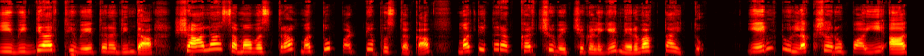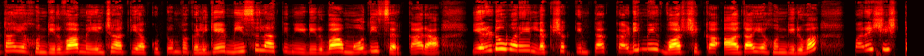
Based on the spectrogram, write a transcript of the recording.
ಈ ವಿದ್ಯಾರ್ಥಿ ವೇತನದಿಂದ ಶಾಲಾ ಸಮವಸ್ತ್ರ ಮತ್ತು ಪಠ್ಯಪುಸ್ತಕ ಮತ್ತಿತರ ಖರ್ಚು ವೆಚ್ಚಗಳಿಗೆ ನೆರವಾಗ್ತಾ ಇತ್ತು. ಎಂಟು ಲಕ್ಷ ರೂಪಾಯಿ ಆದಾಯ ಹೊಂದಿರುವ ಮೇಲ್ಜಾತಿಯ ಕುಟುಂಬಗಳಿಗೆ ಮೀಸಲಾತಿ ನೀಡಿರುವ ಮೋದಿ ಸರ್ಕಾರ ಎರಡೂವರೆ ಲಕ್ಷಕ್ಕಿಂತ ಕಡಿಮೆ ವಾರ್ಷಿಕ ಆದಾಯ ಹೊಂದಿರುವ ಪರಿಶಿಷ್ಟ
